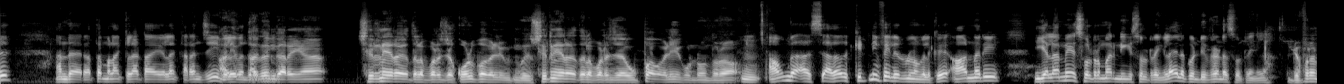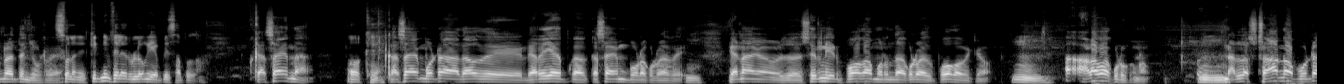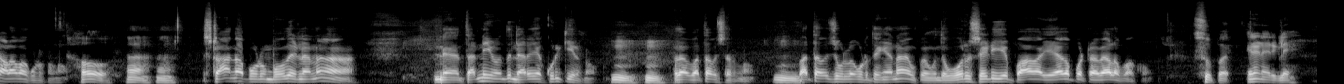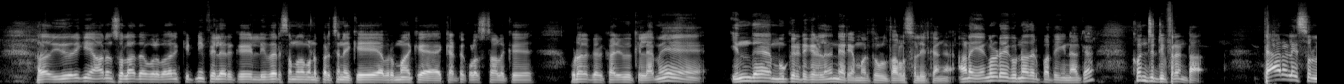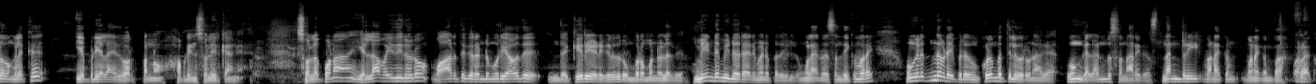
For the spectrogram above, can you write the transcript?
அந்த ரத்தமெல்லாம் கிளாட்டாக எல்லாம் கரைஞ்சி வெளியே அதுவும் வந்துடும் கரையும். சிறுநீரகத்தில் படிச்ச கொழுப்பை வெளியே சிறுநீரகத்தில் படிச்ச உப்பை வெளியே கொண்டு வந்துடும் அவங்க அதாவது கிட்னி ஃபெயிலியர் உள்ளவங்களுக்கு ஆர்டினரி எல்லாமே சொல்ற மாதிரி நீங்க சொல்றீங்களா? இல்லை கொஞ்சம் டிஃப்ரெண்டாக சொல்றீங்களா? டிஃப்ரெண்டாக தான் சொல்கிறேன் சொல்லுங்க கிட்னி ஃபெயிலியர் உள்ளவங்க எப்படி சாப்பிடலாம்? கஷாயம் தான். ஓகே. கஷாயம் போட்டால் அதாவது நிறைய கஷாயம் போடக்கூடாது. ஏன்னா சிறுநீர் போகாமல் இருந்தால் கூட அது போக வைக்கும். அளவாக கொடுக்கணும். நல்லா ஸ்ட்ராங்காக போட்டு அளவாக கொடுக்கணும். ஓ. ஆ ஆ. ஸ்ட்ராங்காக போடும்போது என்னென்னா தண்ணியை வந்து நிறைய குறுக்கிடணும். ம் ம். அதாவது வத்த வச்சிடணும். ம். வத்த வச்சு உள்ளே கொடுத்தீங்கன்னா இப்போ இந்த ஒரு செடியே பா ஏகப்பட்ட வேலை பார்க்கும். சூப்பர். என்ன நேர்களே? அதாவது இது வரைக்கும் யாரும் சொல்லாதவங்க பார்த்தீங்கன்னா கிட்னி ஃபெயிலருக்கு லிவர் சம்மந்தமான பிரச்சனைக்கு அப்புறமா கெ கெட்ட கொலஸ்ட்ராலுக்கு உடல் கழிவுக்கு எல்லாமே இந்த மூக்கிரட்டுக்கையில் நிறைய மருத்துவ தகவல் சொல்லியிருக்காங்க. ஆனால் எங்களுடைய குருநாதர் பார்த்தீங்கன்னாக்கா கொஞ்சம் டிஃப்ரெண்ட்டாக பேரலைஸ் உள்ளவங்களுக்கு எப்படியெல்லாம் இது ஒர்க் பண்ணும் அப்படின்னு சொல்லியிருக்காங்க. சொல்லப்போனால் எல்லா வயதினரும் வாரத்துக்கு ரெண்டு முறையாவது இந்த கீரை எடுக்கிறது ரொம்ப ரொம்ப நல்லது. மீண்டும் இன்னொரு அருமையான பதிவில் உங்களை அன்பை சந்திக்கும் வரை உங்களுக்கு இந்த விடைபெறும் குடும்பத்தில் ஒருவனாக உங்கள் அன்பு சொன்னார்கள் நன்றி வணக்கம் வணக்கம்ப்பா வணக்கம்.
